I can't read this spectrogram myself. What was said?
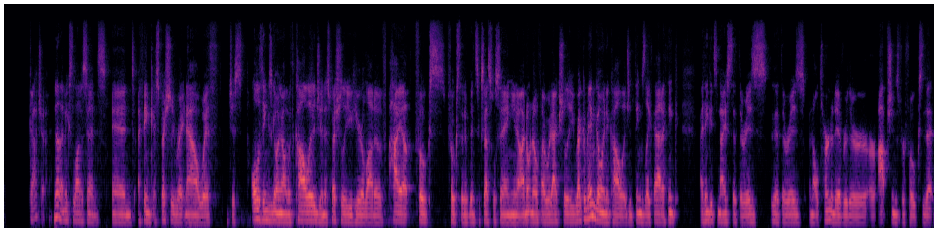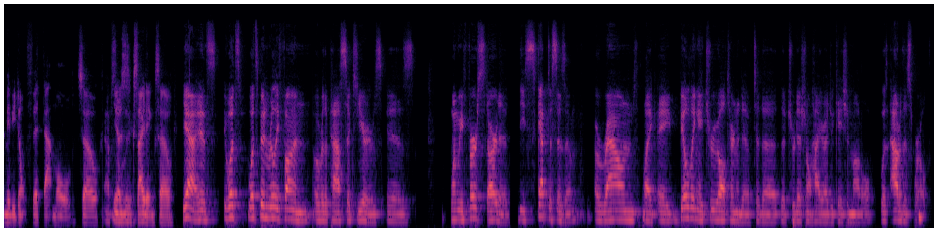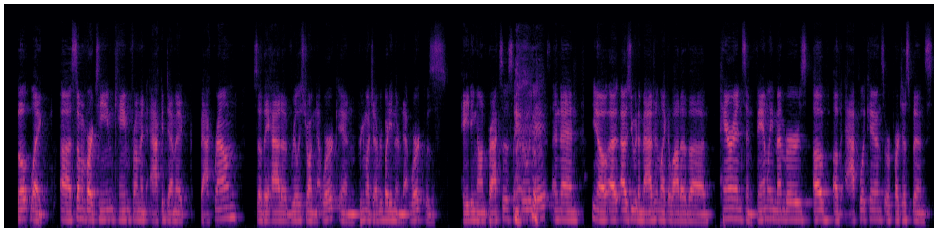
Gotcha. No, that makes a lot of sense. And I think, especially right now, with just all the things going on with college, and especially you hear a lot of high up folks, folks that have been successful saying, you know, I don't know if I would actually recommend going to college and things like that. I think, I think it's nice that there is that there is an alternative or there are options for folks that maybe don't fit that mold. So, Absolutely. you know, this is exciting. So, yeah, it's what's what's been really fun over the past six years is when we first started, the skepticism around like a building a true alternative to the the traditional higher education model was out of this world. Both like uh, some of our team came from an academic background, so they had a really strong network, and pretty much everybody in their network was hating on Praxis in the early days. And then, you know, as, as, you would imagine, like a lot of uh, parents and family members of of applicants or participants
